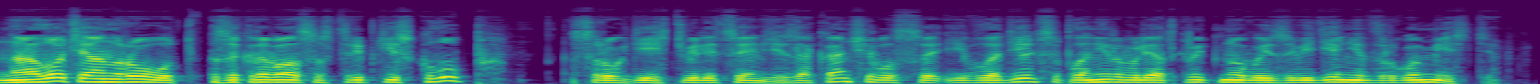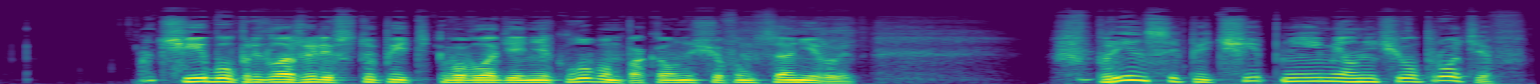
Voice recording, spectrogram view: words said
На Лотиан-Роуд закрывался стриптиз-клуб, срок действия лицензии заканчивался, и владельцы планировали открыть новое заведение в другом месте. Чибу предложили вступить во владение клубом, пока он еще функционирует. В принципе, Чип не имел ничего против.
